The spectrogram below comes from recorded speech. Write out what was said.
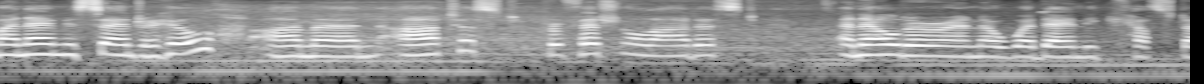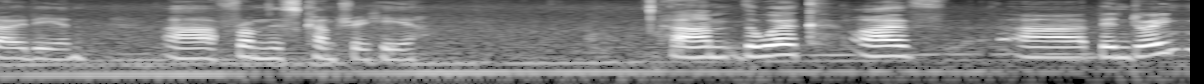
My name is Sandra Hill. I'm an artist, professional artist, an elder and a Wadandi custodian uh, from this country here. Um, the work I've uh, been doing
